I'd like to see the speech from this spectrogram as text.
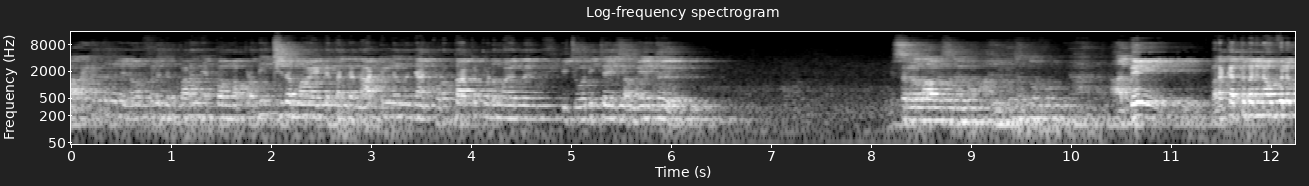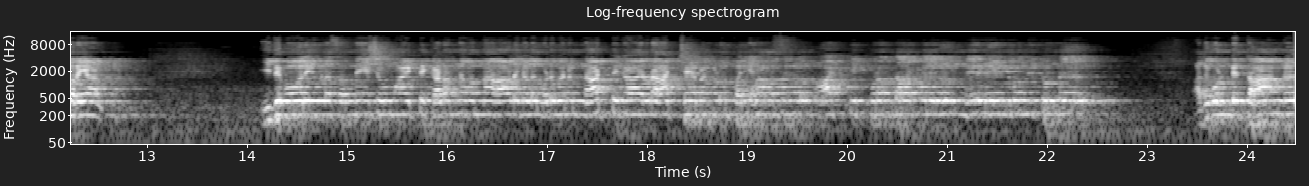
പറക്കത്തുള്ള നോഫൽ ഇത് പറഞ്ഞപ്പം അപ്രതീക്ഷിതമായിട്ട് തന്റെ നാട്ടിൽ നിന്ന് ഞാൻ പുറത്താക്കപ്പെടുമോ എന്ന് ഈ ചോദിച്ച ഈ സമയത്ത് നബി സല്ലല്ലാഹു അലൈഹി വസല്ലം അത്ഭുതത്തോടു അതെ പറക്കത്ത് നോഫൽ പറയാൻ ഇതുപോലെയുള്ള സന്ദേശവുമായിട്ട് കടന്നു വന്ന ആളുകൾ മുഴുവനും നാട്ടുകാരുടെ ആക്ഷേപങ്ങളും പരിഹാസങ്ങളും ആട്ടിപ്പുറത്താക്കലുകളും നേരിടേണ്ടി വന്നിട്ടുണ്ട്. അതുകൊണ്ട് താങ്കൾ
